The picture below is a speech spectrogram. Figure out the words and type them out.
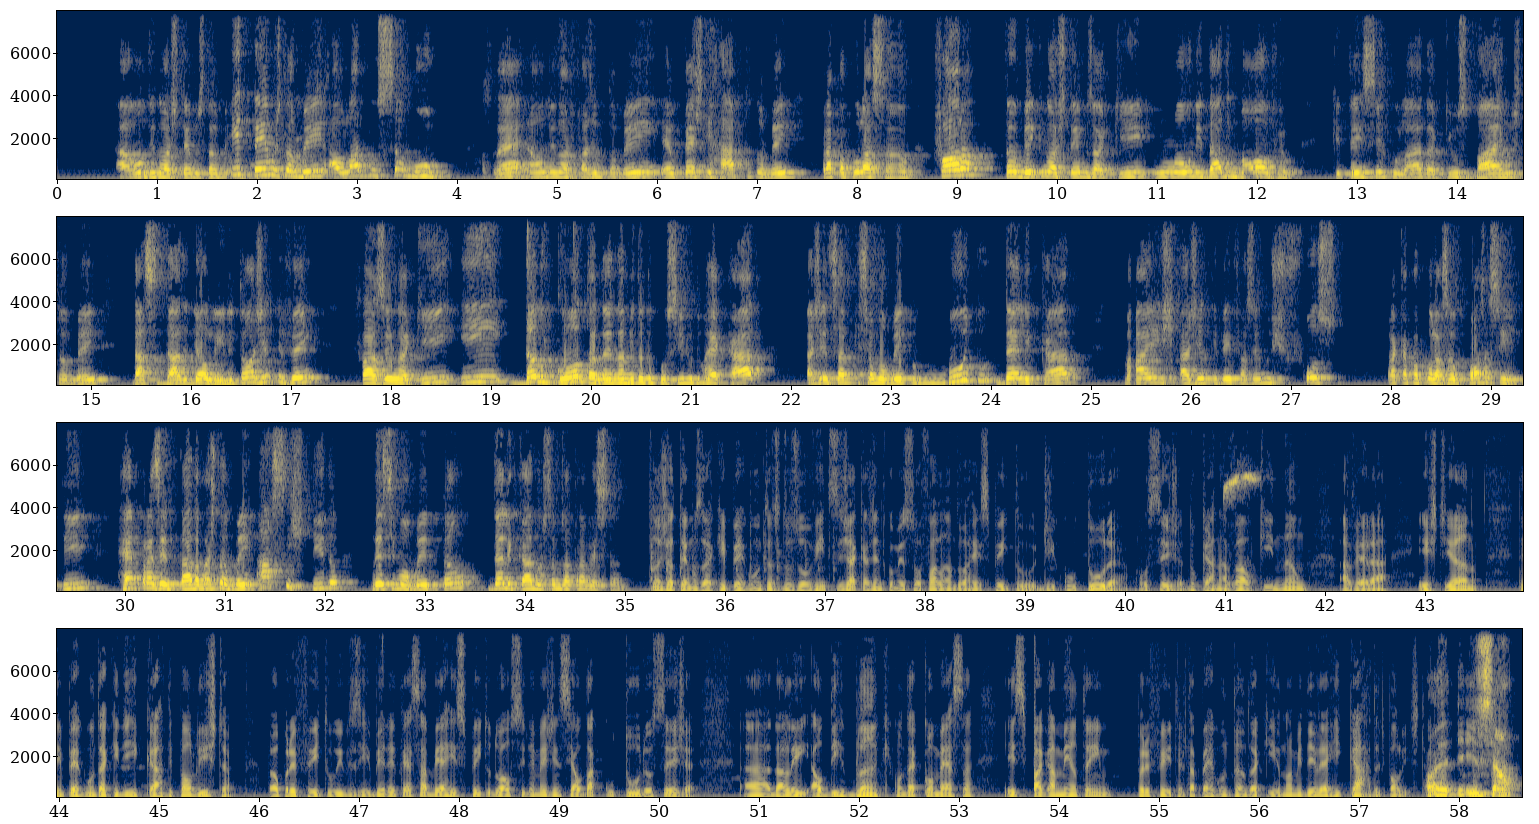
onde nós temos também. E temos também ao lado do SAMU, né, onde nós fazemos também é o teste rápido também para a população. Fora também que nós temos aqui uma unidade móvel que tem circulado aqui os bairros também da cidade de Olinda. Então a gente vem fazendo aqui e dando conta, né, na medida do possível, do recado. A gente sabe que esse é um momento muito delicado, mas a gente vem fazendo esforço para que a população possa se sentir representada, mas também assistida nesse momento tão delicado que nós estamos atravessando. Nós já temos aqui perguntas dos ouvintes, já que a gente começou falando a respeito de cultura, ou seja, do carnaval que não haverá este ano. Tem pergunta aqui de Ricardo de Paulista para o prefeito Ives Ribeiro. Ele quer saber a respeito do auxílio emergencial da cultura, ou seja, uh, da lei Aldir Blanc. Quando é que começa esse pagamento, hein, prefeito? Ele está perguntando aqui. O nome dele é Ricardo de Paulista. Olha, isso é um.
